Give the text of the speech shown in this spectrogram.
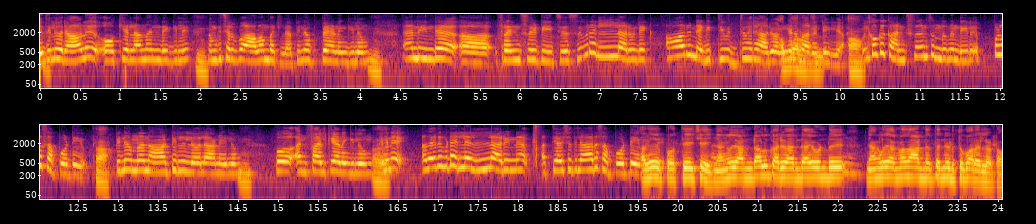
ഏതിൽ ഒരാൾ ഓക്കെ അല്ലാന്നുണ്ടെങ്കിൽ നമുക്ക് ചിലപ്പോൾ ആവാൻ പറ്റില്ല. പിന്നെ ഉപ്പയാണെങ്കിലും ആൻഡ് എന്റെ ഫ്രണ്ട്സ് ടീച്ചേഴ്സ് ഇവരെല്ലാവരും ലൈക്ക് ആരും നെഗറ്റീവ് ഇതുവരെ ആരും അങ്ങനെ പറഞ്ഞിട്ടില്ല. അവർക്കൊക്കെ കൺസേൺസ് ഉണ്ടെന്നുണ്ടെങ്കിൽ എപ്പോഴും സപ്പോർട്ട് ചെയ്യും. പിന്നെ നമ്മളെ നാട്ടിലുള്ളവരാണേലും ഇപ്പൊ അൻഫാൽക്കാണെങ്കിലും അങ്ങനെ അതായത് ഇവിടെ എല്ലാം എല്ലാവരും എന്നെ അത്യാവശ്യത്തിലേറെ സപ്പോർട്ട് ചെയ്യും അതെ പ്രത്യേകിച്ച് ഞങ്ങൾ രണ്ടാളും കരുവാരന്റെ ആയതുകൊണ്ട് ഞങ്ങൾ ഞങ്ങളുടെ നാടിനെ തന്നെ എടുത്തു പറയല്ല കേട്ടോ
